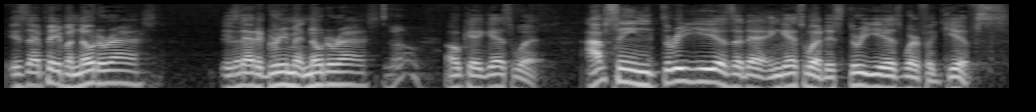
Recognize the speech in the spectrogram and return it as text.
Is that paper notarized? Is that agreement notarized? No, Okay. Guess what? I've seen three years of that, and guess what? It's three years worth of gifts.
